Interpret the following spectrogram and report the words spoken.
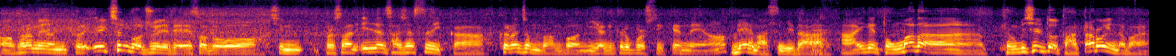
어, 그러면 그 1층 거주에 대해서도 지금 벌써 한 1년 사셨으니까 그런 점도 한번 이야기 들어볼 수 있겠네요. 네, 맞습니다. 아, 이게 동마다 경비실도 다 따로 있나 봐요.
